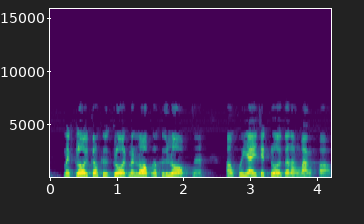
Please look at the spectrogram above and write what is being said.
ๆมันโกรธก็คือโกรธมันโลภก็คือโลภนะของผู้ใหญ่จะโกรธก็ต้องวางฟอร์ม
